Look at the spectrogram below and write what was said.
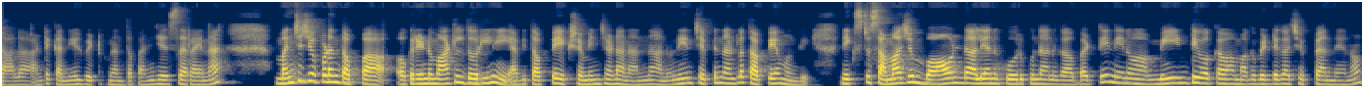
చాలా అంటే కన్నీళ్ళు పెట్టుకున్నంత పని చేశారు ఆయన. మంచి చెప్పడం తప్ప ఒక రెండు మాటలు దొరిని అవి తప్పే క్షమించండి అని అన్నాను. నేను చెప్పిన దాంట్లో తప్పేముంది? నెక్స్ట్ సమాజం బాగుండాలి అని కోరుకున్నాను కాబట్టి నేను మీ ఇంటి ఒక మగబిడ్డగా చెప్పాను నేను.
